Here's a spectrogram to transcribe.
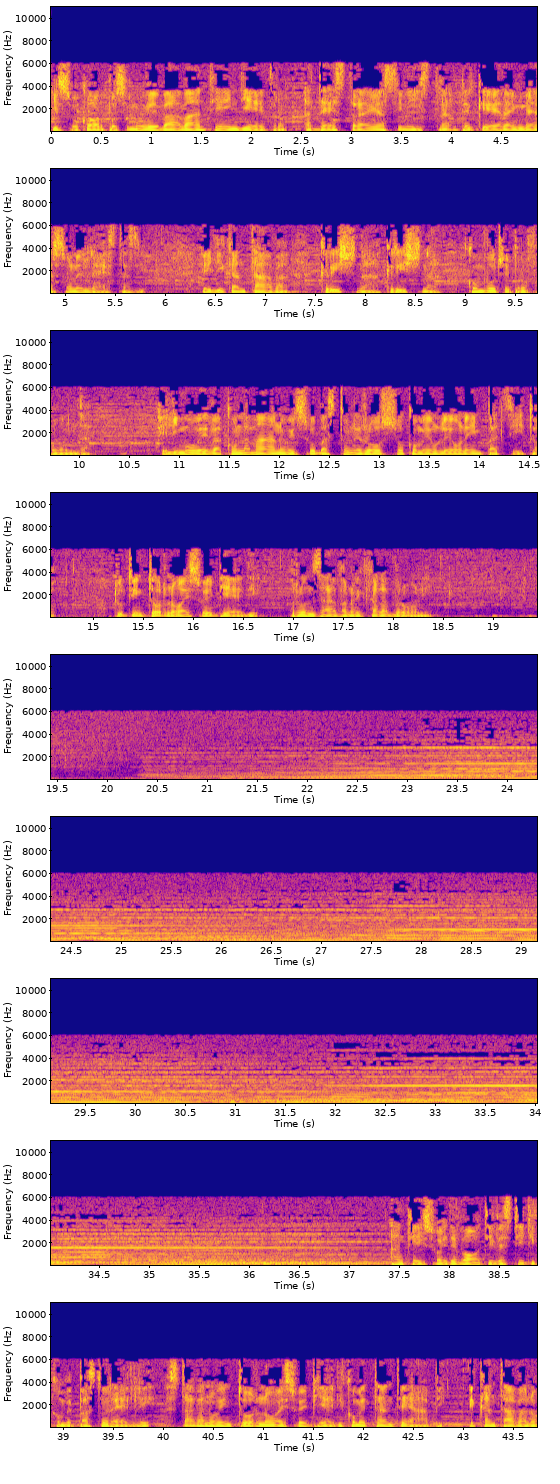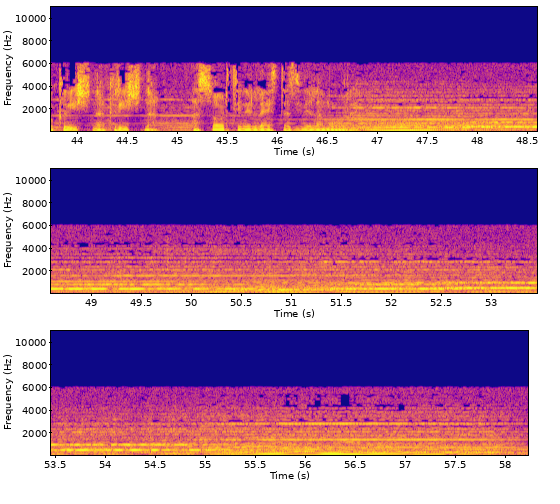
Il suo corpo si muoveva avanti e indietro, a destra e a sinistra, perché era immerso nell'estasi egli cantava Krishna, Krishna con voce profonda. egli muoveva con la mano il suo bastone rosso come un leone impazzito. Tutto intorno ai suoi piedi ronzavano i calabroni. Anche i suoi devoti, vestiti come pastorelli, stavano intorno ai suoi piedi come tante api e cantavano Krishna, Krishna, assorti nell'estasi dell'amore.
